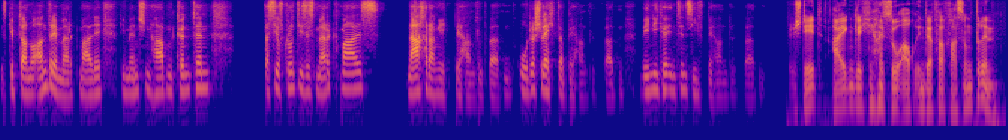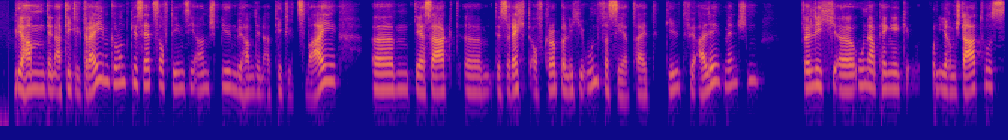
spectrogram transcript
es gibt da nur andere Merkmale, die Menschen haben könnten, dass sie aufgrund dieses Merkmals nachrangig behandelt werden oder schlechter behandelt werden, weniger intensiv behandelt werden. Steht eigentlich so auch in der Verfassung drin. Wir haben den Artikel 3 im Grundgesetz, auf den Sie anspielen. Wir haben den Artikel 2, ähm, der sagt, ähm, das Recht auf körperliche Unversehrtheit gilt für alle Menschen, völlig äh, unabhängig von ihrem Status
